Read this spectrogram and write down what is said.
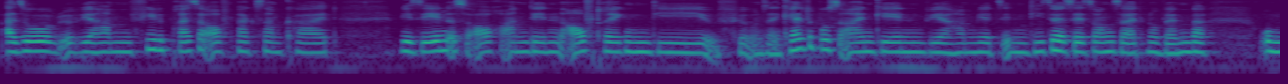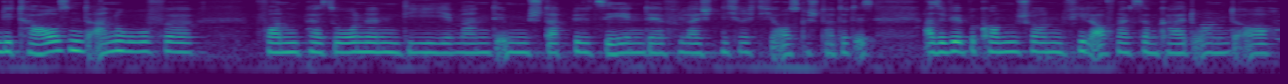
Also wir haben viele Presseaufmerksamkeit. Wir sehen es auch an den Aufträgen, die für unseren Kältebus eingehen. Wir haben jetzt in dieser Saison seit November um die 1000 Anrufe von Personen, die jemand im Stadtbild sehen, der vielleicht nicht richtig ausgestattet ist. Also wir bekommen schon viel Aufmerksamkeit und auch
